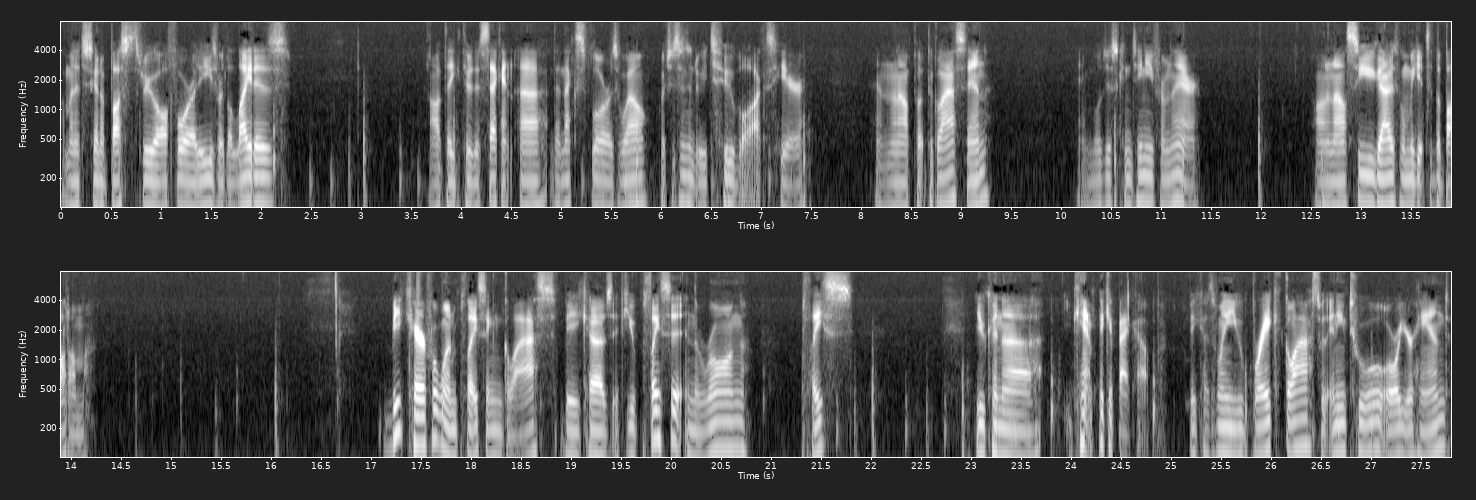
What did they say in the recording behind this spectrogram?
I'm gonna, just going to bust through all four of these where the light is. I'll dig through the second, uh, the next floor as well, which is going to be two blocks here. And then I'll put the glass in, and we'll just continue from there. And I'll see you guys when we get to the bottom. Be careful when placing glass, because if you place it in the wrong place, you can uh, you can't pick it back up because when you break glass with any tool or your hand,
